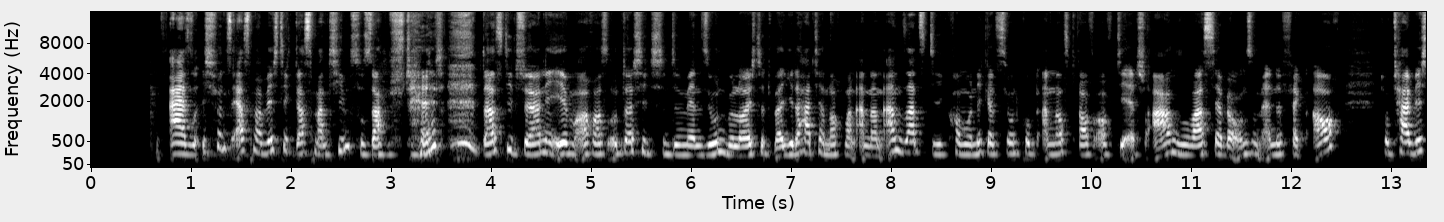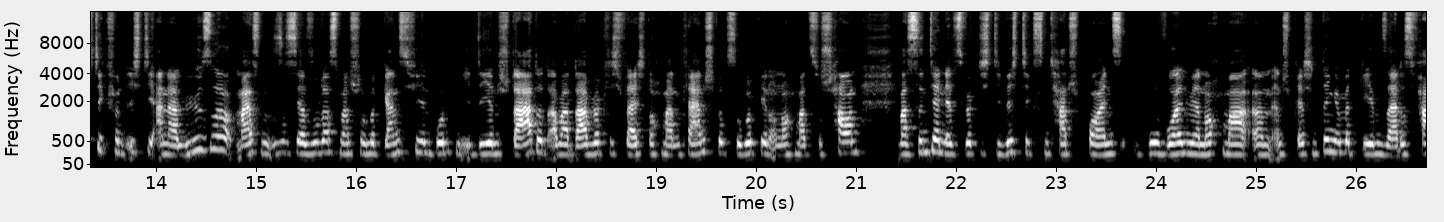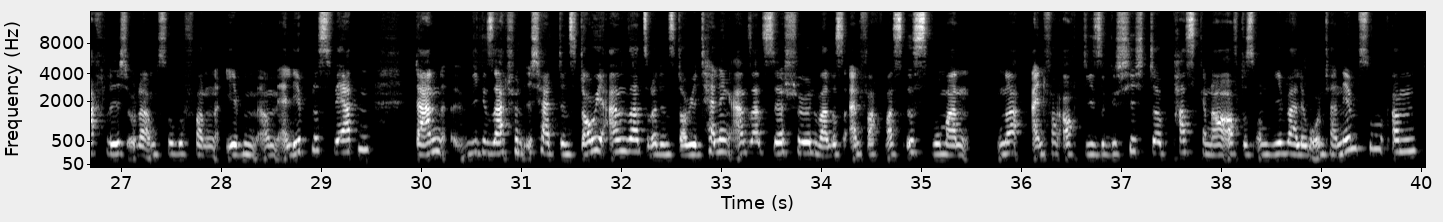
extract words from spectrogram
Also ich finde es erstmal wichtig, dass man ein Team zusammenstellt, dass die Journey eben auch aus unterschiedlichen Dimensionen beleuchtet, weil jeder hat ja nochmal einen anderen Ansatz. Die Kommunikation guckt anders drauf auf die HR. So war es ja bei uns im Endeffekt auch. Total wichtig finde ich die Analyse. Meistens ist es ja so, dass man schon mit ganz vielen bunten Ideen startet, aber da wirklich vielleicht nochmal einen kleinen Schritt zurückgehen und nochmal zu schauen, was sind denn jetzt wirklich die wichtigsten Touchpoints? Wo wollen wir nochmal ähm, entsprechend Dinge mitgeben, sei das fachlich oder im Zuge von eben ähm, Erlebniswerten? Dann, wie gesagt, finde ich halt den Story-Ansatz oder den Storytelling-Ansatz sehr schön, weil es einfach was ist, wo man ne, einfach auch diese Geschichte passt genau auf das jeweilige Unternehmen zu. Ähm,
